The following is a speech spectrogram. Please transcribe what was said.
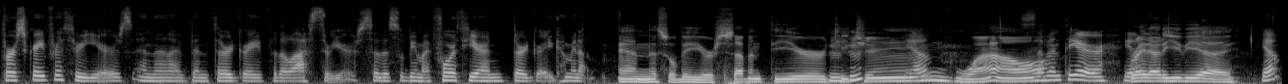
first grade for three years, and then I've been third grade for the last three years. So this will be my fourth year in third grade coming up. And this will be your seventh year teaching? Yep. Wow. Seventh year. Yep. Right out of UVA. Yep.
